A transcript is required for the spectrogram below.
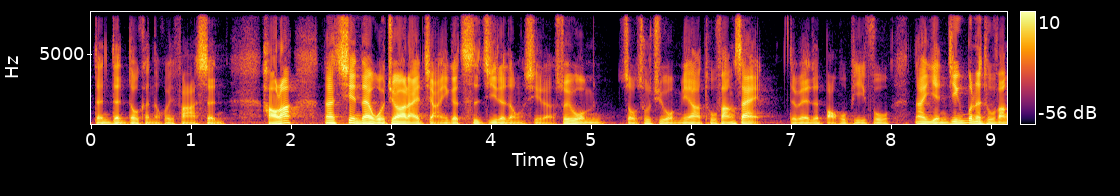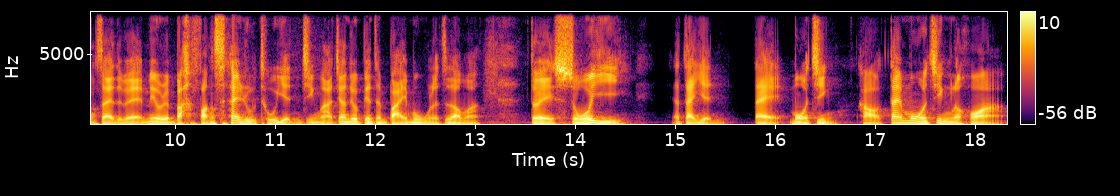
等等都可能会发生。好了，那现在我就要来讲一个刺激的东西了。所以我们走出去，我们要涂防晒，对不对？这保护皮肤。那眼睛不能涂防晒，对不对？没有人把防晒乳涂眼睛嘛，这样就变成白目了，知道吗？对，所以要戴眼戴墨镜。好，戴墨镜的话，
